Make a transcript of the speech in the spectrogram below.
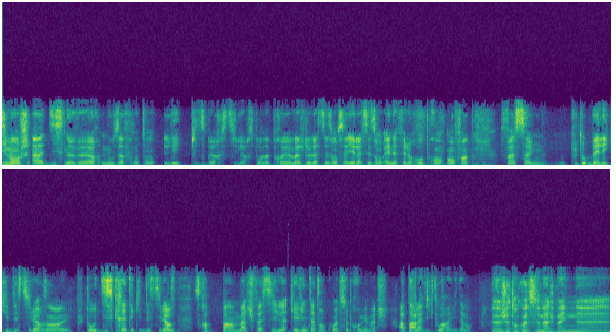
Dimanche à 19h, nous affrontons les Pittsburgh Steelers pour notre premier match de la saison. Ça y est, la saison NFL reprend enfin face à une plutôt belle équipe des Steelers, hein, une plutôt discrète équipe des Steelers. Ce sera pas un match facile. Kevin, t'attends quoi de ce premier match? À part la victoire, évidemment. Euh, j'attends quoi de ce match? Bah, une,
